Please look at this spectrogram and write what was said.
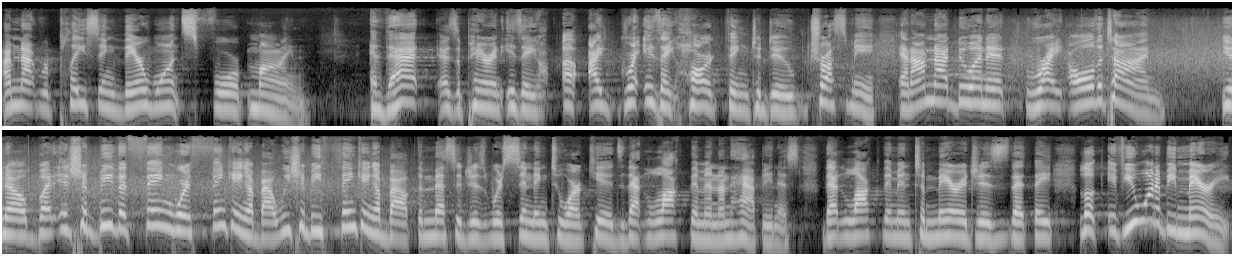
I'm not replacing their wants for mine. And that, as a parent, is a uh, I, is a hard thing to do. Trust me. And I'm not doing it right all the time, you know. But it should be the thing we're thinking about. We should be thinking about the messages we're sending to our kids that lock them in unhappiness, that lock them into marriages that they look. If you want to be married,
